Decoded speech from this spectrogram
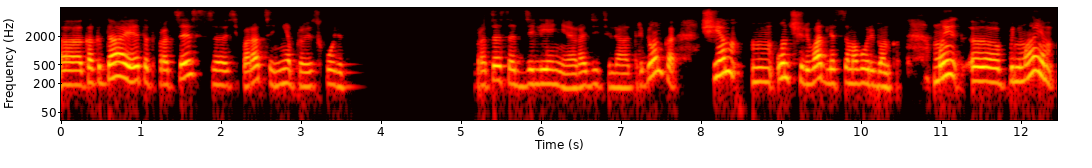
э, когда этот процесс э, сепарации не происходит процесс отделения родителя от ребенка, чем он чреват для самого ребенка. Мы понимаем,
